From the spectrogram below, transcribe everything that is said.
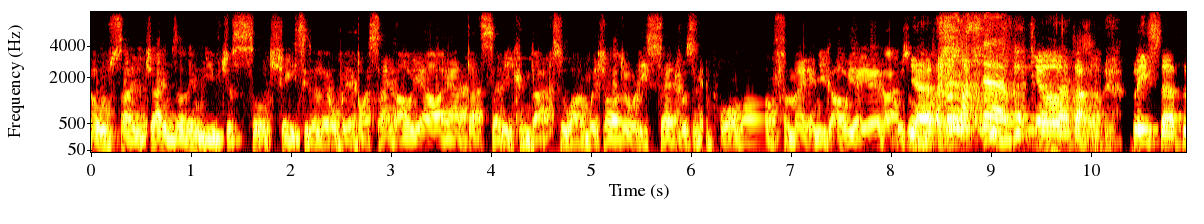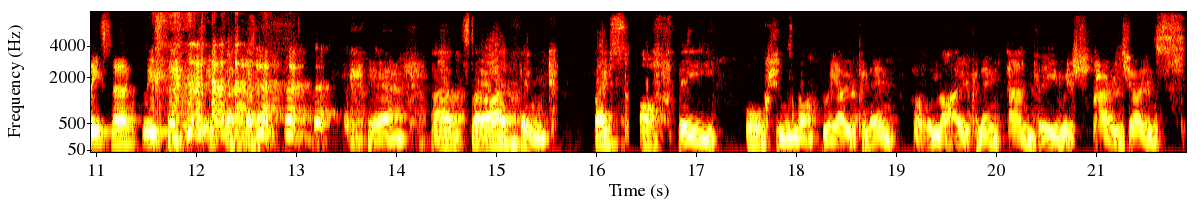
Also, James, I think you've just sort of cheated a little bit by saying, "Oh yeah, I had that semiconductor one, which I'd already said was an important one for me," and you go, "Oh yeah, yeah, that was yeah. on." yeah, yeah, I had that one. Please, sir, please, sir, please. yeah. Um, so I think, based off the auctions not reopening or not opening, and the Rich Parry Jones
